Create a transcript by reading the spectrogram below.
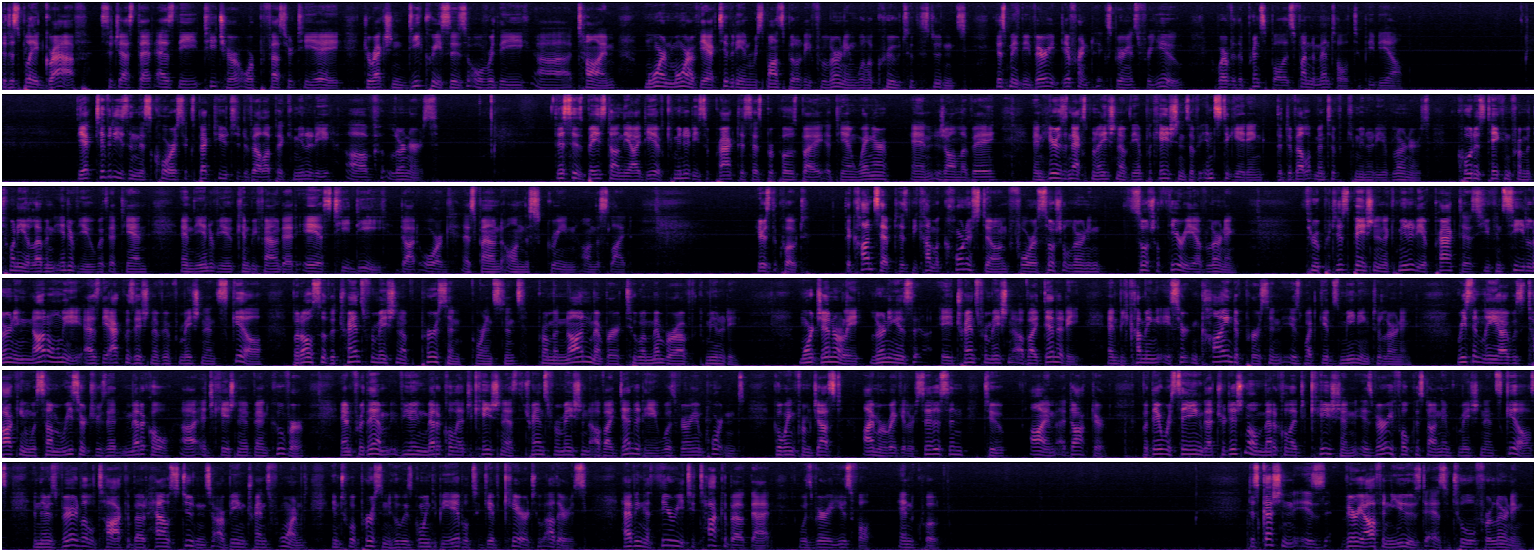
The displayed graph suggests that as the teacher or professor TA direction decreases over the uh, time, more and more of the activity and responsibility for learning will accrue to the students. This may be very different experience for you, However, the principle is fundamental to PBL. The activities in this course expect you to develop a community of learners. This is based on the idea of communities of practice as proposed by Etienne Wenger and Jean Lavey, and here's an explanation of the implications of instigating the development of community of learners quote is taken from a 2011 interview with Etienne, and the interview can be found at astd.org as found on the screen on the slide. Here's the quote. The concept has become a cornerstone for a social learning, social theory of learning. Through participation in a community of practice, you can see learning not only as the acquisition of information and skill, but also the transformation of the person, for instance, from a non-member to a member of the community. More generally, learning is a transformation of identity, and becoming a certain kind of person is what gives meaning to learning. Recently, I was talking with some researchers at medical uh, education at Vancouver, and for them, viewing medical education as the transformation of identity was very important, going from just, I'm a regular citizen, to I'm a doctor but they were saying that traditional medical education is very focused on information and skills, and there's very little talk about how students are being transformed into a person who is going to be able to give care to others. Having a theory to talk about that was very useful. End quote. Discussion is very often used as a tool for learning.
